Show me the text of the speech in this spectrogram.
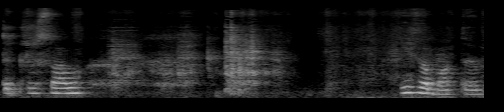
Так же само и заматываем.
